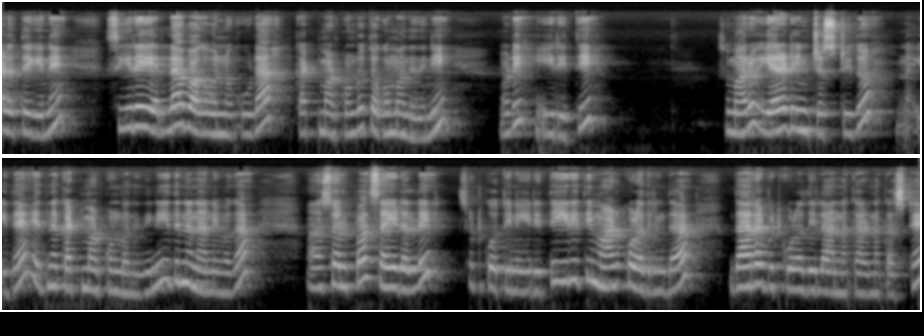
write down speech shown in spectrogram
ಅಳತೆಗೇ ಸೀರೆ ಎಲ್ಲ ಭಾಗವನ್ನು ಕೂಡ ಕಟ್ ಮಾಡಿಕೊಂಡು ತೊಗೊಂಬಂದಿದ್ದೀನಿ. ನೋಡಿ ಈ ರೀತಿ ಸುಮಾರು ಎರಡು ಇಂಚಷ್ಟು ಇದು ಇದೆ. ಇದನ್ನ ಕಟ್ ಮಾಡ್ಕೊಂಡು ಬಂದಿದ್ದೀನಿ. ಇದನ್ನು ನಾನಿವಾಗ ಸ್ವಲ್ಪ ಸೈಡಲ್ಲಿ ಸುಟ್ಕೋತೀನಿ ಈ ರೀತಿ. ಈ ರೀತಿ ಮಾಡ್ಕೊಳ್ಳೋದ್ರಿಂದ ದಾರ ಬಿಟ್ಕೊಳ್ಳೋದಿಲ್ಲ ಅನ್ನೋ ಕಾರಣಕ್ಕಷ್ಟೇ.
